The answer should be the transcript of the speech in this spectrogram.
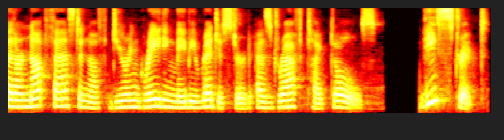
that are not fast enough during grading may be registered as draft type doles. These strict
